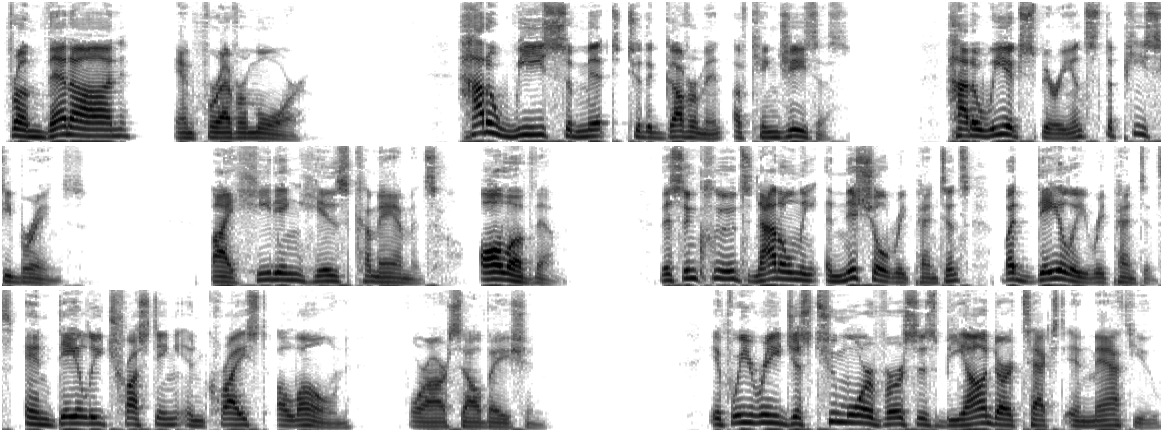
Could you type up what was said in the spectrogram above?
from then on and forevermore. How do we submit to the government of King Jesus? How do we experience the peace he brings? By heeding his commandments, all of them. This includes not only initial repentance, but daily repentance and daily trusting in Christ alone for our salvation. If we read just two more verses beyond our text in Matthew,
